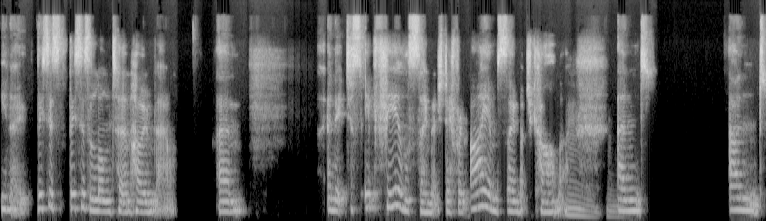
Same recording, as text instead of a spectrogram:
You know, this is this is a long term home now. Um, and it just it feels so much different. I am so much calmer, mm-hmm. and and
